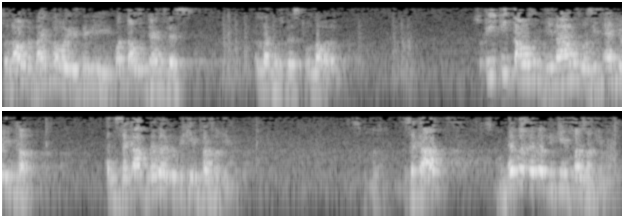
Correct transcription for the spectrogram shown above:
So now the buying power is maybe 1,000 times less. Allah knows best. Allah Alam. So 80,000 dinars was his annual income. And zakat never ever became farz on him. Zakat never ever became farz on him.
